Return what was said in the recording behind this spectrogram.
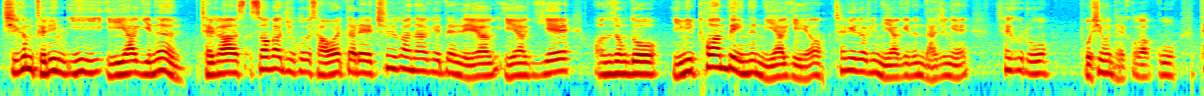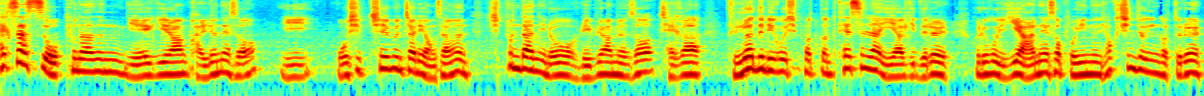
지금 드린 이 이야기는 제가 써가지고 4월달에 출간하게 될 이야- 이야기에 어느 정도 이미 포함되어 있는 이야기예요. 체계적인 이야기는 나중에 책으로 보시면 될 것 같고 텍사스 오픈하는 얘기랑 관련해서 이 57분짜리 영상은 10분 단위로 리뷰하면서 제가 들려드리고 싶었던 테슬라 이야기들을 그리고 이 안에서 보이는 혁신적인 것들을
